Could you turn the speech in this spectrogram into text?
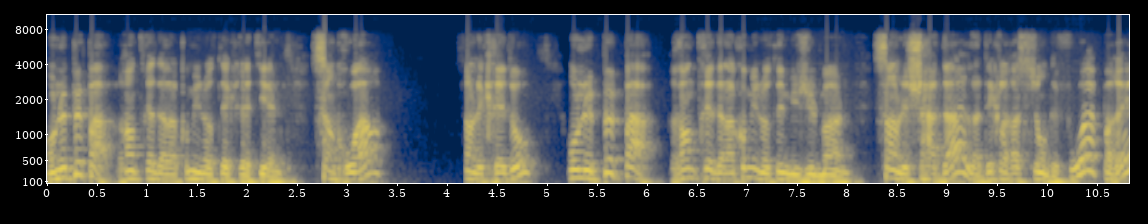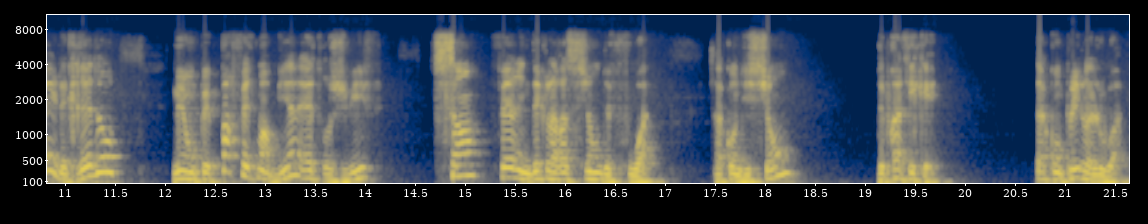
On ne peut pas rentrer dans la communauté chrétienne sans croire, sans le credo. On ne peut pas rentrer dans la communauté musulmane sans le shahada, la déclaration de foi, pareil, le credo. Mais on peut parfaitement bien être juif sans faire une déclaration de foi, à condition de pratiquer. d'accomplir la loi.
